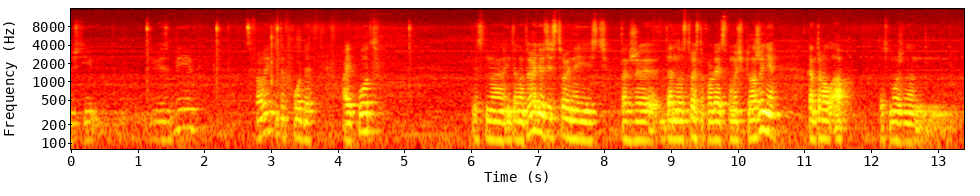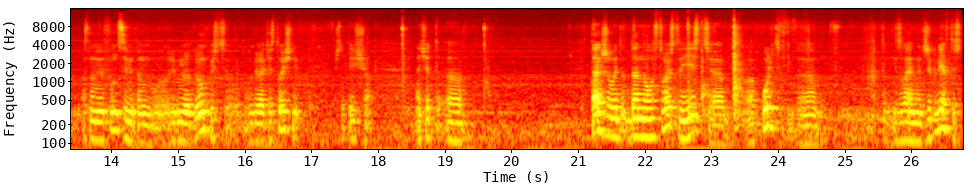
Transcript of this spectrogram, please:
значит, USB, цифровые какие-то входы, iPod, соответственно, интернет-радио здесь встроенное есть. Также данное устройство управляется с помощью приложения Control App. То есть можно основными функциями там, регулировать громкость, выбирать источник, что-то еще. Значит, э, также у данного устройства есть э, пульт, э, так называемый джиглев, то есть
